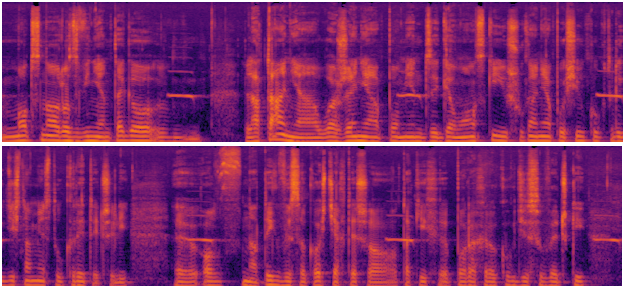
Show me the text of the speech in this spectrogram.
mocno rozwiniętego latania, łażenia pomiędzy gałązki i szukania posiłku, który gdzieś tam jest ukryty, czyli e, na tych wysokościach też o, o takich porach roku, gdzie suweczki mm,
